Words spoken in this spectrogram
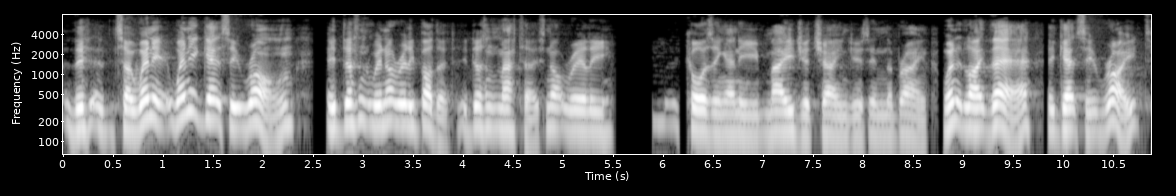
this, so when it when it gets it wrong, it doesn't. We're not really bothered. It doesn't matter. It's not really causing any major changes in the brain. When it like there, it gets it right.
